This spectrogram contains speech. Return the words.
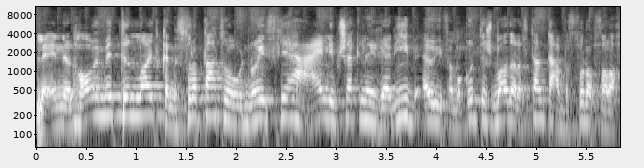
لأن الهواوي ميت 10 لايت كان الصورة بتاعته وال noise فيها عالي بشكل غريب قوي فما كنتش بقدر استمتع بالصورة بصراحة.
